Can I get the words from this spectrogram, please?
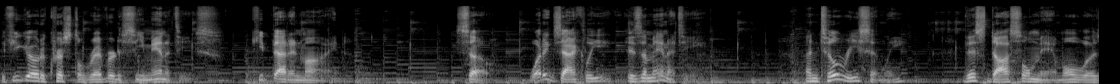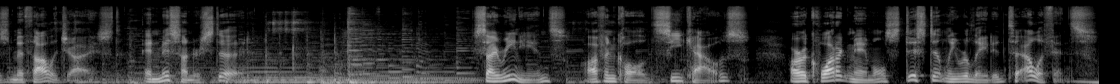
If you go to Crystal River to see manatees, keep that in mind. So, what exactly is a manatee? Until recently, this docile mammal was mythologized and misunderstood. Sirenians, often called sea cows, are aquatic mammals distantly related to elephants.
